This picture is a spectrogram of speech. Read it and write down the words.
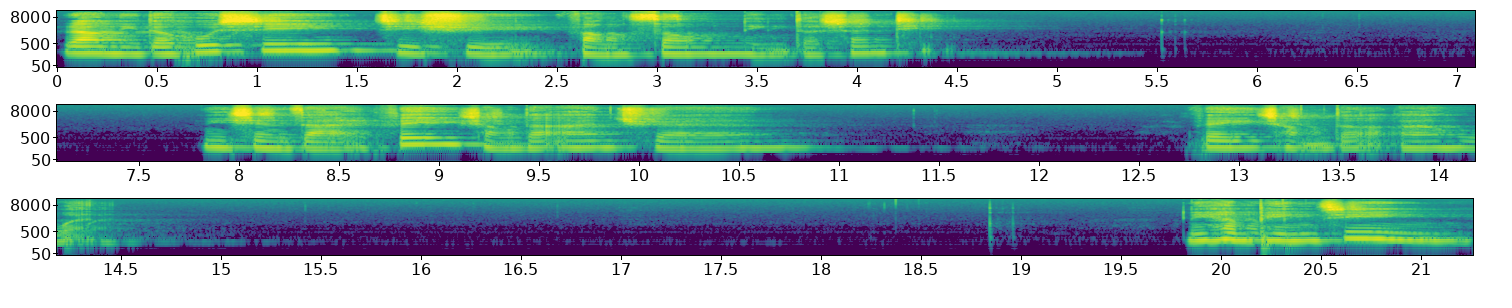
让你的呼吸继续放松您的身体。你现在非常的安全，非常的安稳，你很平静，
